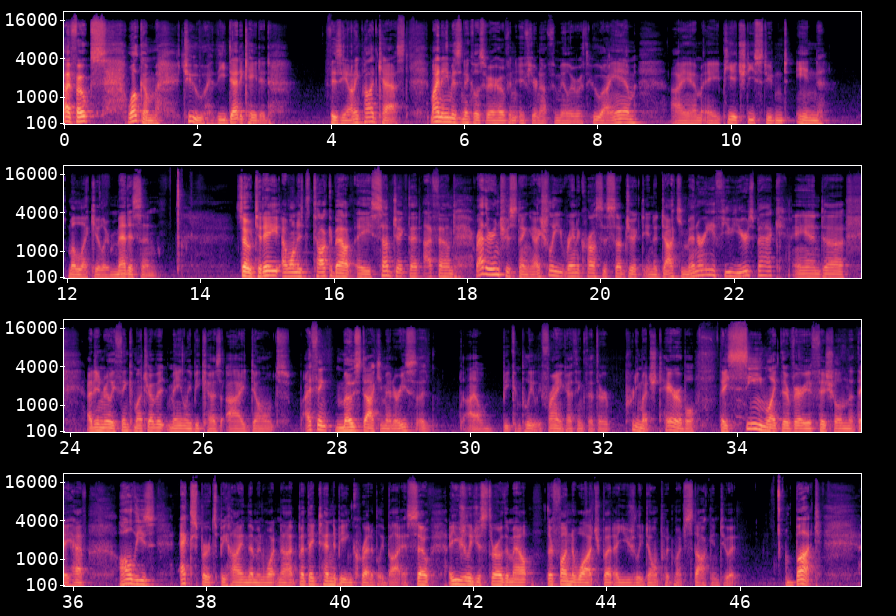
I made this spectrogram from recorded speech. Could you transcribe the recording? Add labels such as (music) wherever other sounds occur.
Hi, folks. Welcome to the dedicated Physionic Podcast. My name is Nicholas Verhoeven. If you're not familiar with who I am, I am a PhD student in molecular medicine. So, today I wanted to talk about a subject that I found rather interesting. I actually ran across this subject in a documentary a few years back, and uh, I didn't really think much of it, mainly because I don't. I think most documentaries, uh, I'll be completely frank, I think that they're pretty much terrible. They seem like they're very official and that they have all these experts behind them and whatnot, but they tend to be incredibly biased. So I usually just throw them out. They're fun to watch, but I usually don't put much stock into it. But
